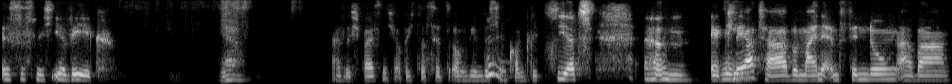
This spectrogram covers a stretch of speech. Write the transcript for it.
ist es nicht ihr Weg. Ja. Also ich weiß nicht, ob ich das jetzt irgendwie ein bisschen hm. kompliziert ähm, erklärt mhm. habe, meine Empfindung, aber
